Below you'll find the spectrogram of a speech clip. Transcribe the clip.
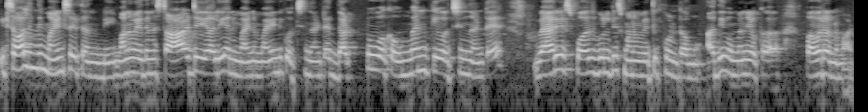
It's all in the mind set అండి. మనం ఏదైనా స్టార్ట్ చేయాలి అని మన మైండ్కి వచ్చిందంటే దట్టు ఒక ఉమెన్కి వచ్చిందంటే వేరియస్ పాసిబిలిటీస్ మనం వెతుక్కుంటాము. అది ఉమెన్ యొక్క పవర్ అన్నమాట.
